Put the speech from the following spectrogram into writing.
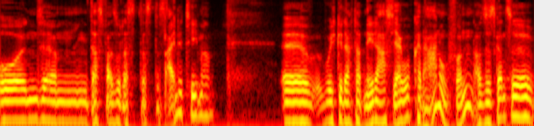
Und ähm, das war so das, das, das eine Thema, äh, wo ich gedacht habe, nee, da hast du ja überhaupt keine Ahnung von. Also das ganze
